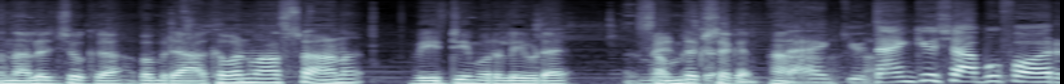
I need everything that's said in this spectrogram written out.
ഒന്ന് ആലോചിച്ച് നോക്കുക. അപ്പം രാഘവൻ മാസ്റ്ററാണ് വി ടി മുരളിയുടെ സംരക്ഷകൻ. Thank you thank you Shabu for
